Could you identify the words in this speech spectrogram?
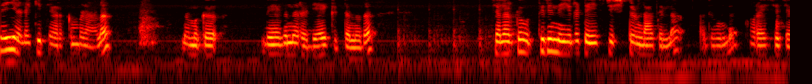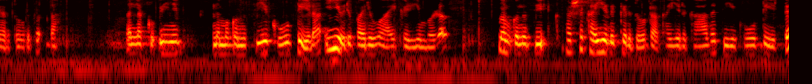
നെയ്യ് ഇടയ്ക്ക് ചേർക്കുമ്പോഴാണ് നമുക്ക് വേഗം റെഡിയായി കിട്ടുന്നത്. ചിലർക്ക് ഒത്തിരി നെയ്യുടെ ടേസ്റ്റ് ഇഷ്ടമുണ്ടാകത്തില്ല. അതുകൊണ്ട് കുറേശ്ശെ ചേർത്ത് കൊടുത്ത്. ഇതാ നല്ല ഇനി നമുക്കൊന്ന് തീ കൂട്ടിയിടാം. ഈ ഒരു പരുവായി കഴിയുമ്പോൾ നമുക്കൊന്ന് തീ പക്ഷെ കൈ എടുക്കരുത് കേട്ടോ. കൈ എടുക്കാതെ തീ കൂട്ടിയിട്ട്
